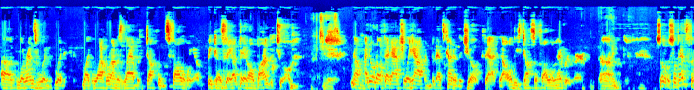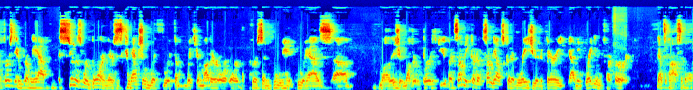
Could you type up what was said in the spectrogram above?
uh, Lorenz would would like walk around his lab with ducklings following him because they they had all bonded to him. Jeez. Now I don't know if that actually happened, but that's kind of the joke that you know, all these ducks will follow him everywhere. Um, right. So, so that's the first imprint we have. As soon as we're born, there's this connection with with the, with your mother or, or the person who who has uh, well, it is your mother who birthed you, but somebody could have somebody else could have raised you at a very I mean, waiting for her. That's possible.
